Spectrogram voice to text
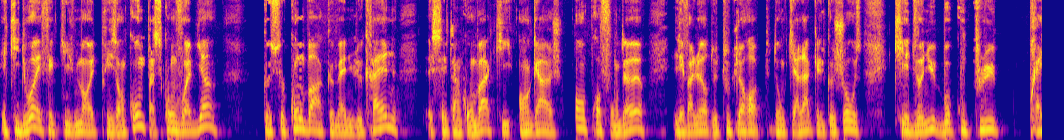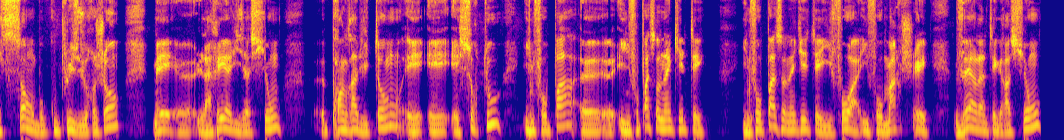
et qui doit effectivement être prise en compte parce qu'on voit bien que ce combat que mène l'Ukraine, c'est un combat qui engage en profondeur les valeurs de toute l'Europe. Donc il y a là quelque chose qui est devenu beaucoup plus pressant, beaucoup plus urgent, mais euh, la réalisation euh, prendra du temps et, surtout, il ne faut pas, euh, il ne faut pas s'en inquiéter. Il ne faut pas s'en inquiéter. Il faut, il faut marcher vers l'intégration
